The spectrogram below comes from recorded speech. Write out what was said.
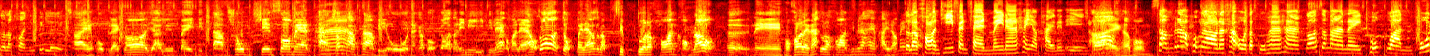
ตัวละครนี้ไปเลย ใช่ครับผมและก็อย่าลืมไปติดตามชมเชนซอแมนผ่านอ่า ช่องทางพรามวิดีโอนะครับผมก็ตอนนี้มี EP แรกออกมาแล้ว ก็จบไปแล้วสำหรับ 10 ตัวละครของเรา เออในหัวข้ออะไรนะ ตัวละครที่ไม่น่าให้อภัยเนาะตัวละครที่แฟนๆ ไม่น่าให้อภัยนั่นเองใช่ครับผมสำหรับพวกเรานะคะโอตาคุ55 ก็จะมาในทุกวันพุธ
